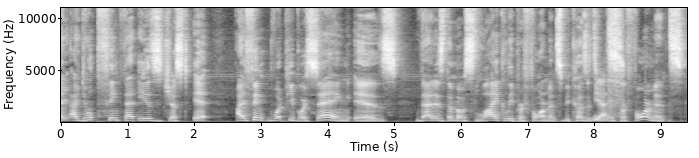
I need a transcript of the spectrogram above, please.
I I don't think that is just it. I think what people are saying is that is the most likely performance because it's Yes. a good performance.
